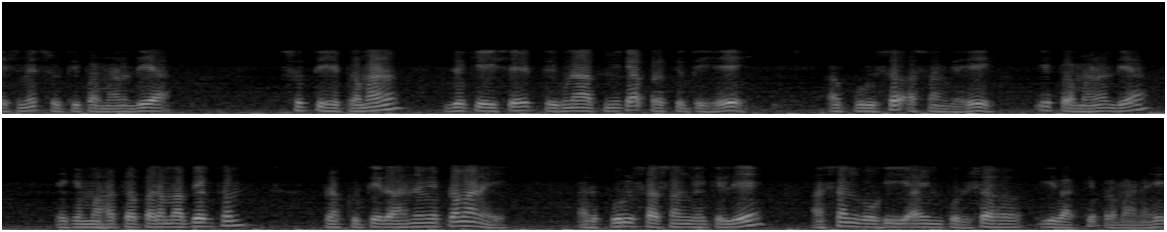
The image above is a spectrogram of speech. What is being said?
इसमें श्रुति प्रमाण दिया श्रुति है प्रमाण जो कि इसे त्रिगुणात्मिका प्रकृति है और पुरुष असंग है ये प्रमाण दिया एक महत्व परम अव्यक्तम, प्रकृति रहने में प्रमाण है, और पुरुष असंग के लिए असंग ही अयम पुरुष ये वाक्य प्रमाण है।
